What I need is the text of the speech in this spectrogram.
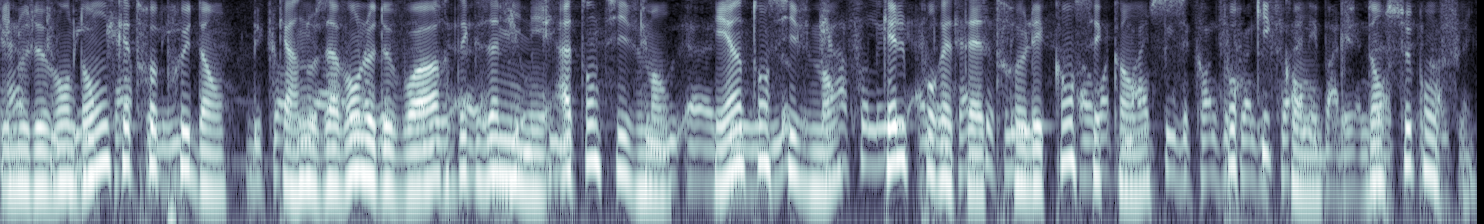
et nous devons donc être prudents, car nous avons le devoir d'examiner attentivement et intensivement quelles pourraient être les conséquences pour quiconque dans ce conflit.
